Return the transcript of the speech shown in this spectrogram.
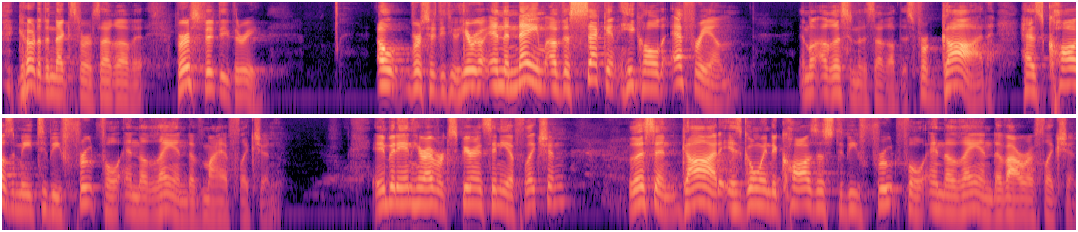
go to the next verse. I love it. Verse 53. Oh, verse 52. Here we go. In the name of the second, he called Ephraim. And uh, listen to this, I love this. For God has caused me to be fruitful in the land of my affliction. Anybody in here ever experienced any affliction? Listen, God is going to cause us to be fruitful in the land of our affliction.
